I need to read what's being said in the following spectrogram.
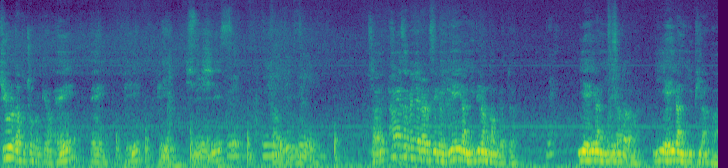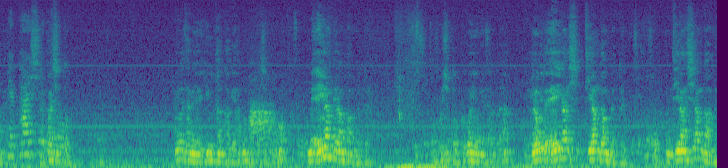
기호를 다 붙여볼게요. A, A, B, B, C, C. C, D, 그다음 D. 자, 평행사 변이라 그랬으니까 2A랑 2B랑 더하면 몇 도야? 네? 2A랑 2B랑 90도. 더하면 2A랑 2B랑 더하면 180. 180도. 평행사 변이 이웃한 각의 합은 180도. 아, 그럼 A랑 B랑 더하면 몇 도야? 90도. 그거 이용해서 할 거야. 여기도 A랑 C, D랑 더하면 몇 도야? 그럼 D랑 C랑 더하면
